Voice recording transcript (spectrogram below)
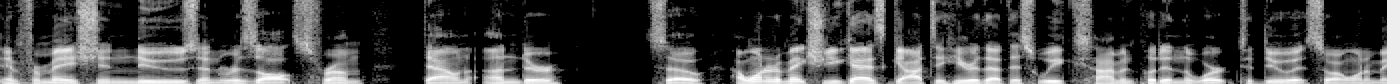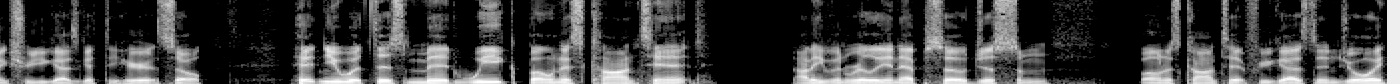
information, news, and results from down under. So I wanted to make sure you guys got to hear that this week. Simon put in the work to do it, so I want to make sure you guys get to hear it. So hitting you with this midweek bonus content, not even really an episode, just some bonus content for you guys to enjoy.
